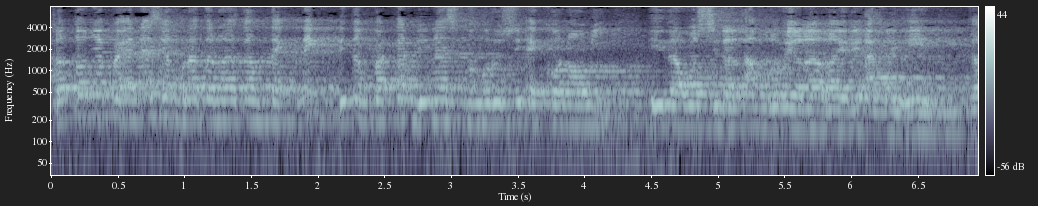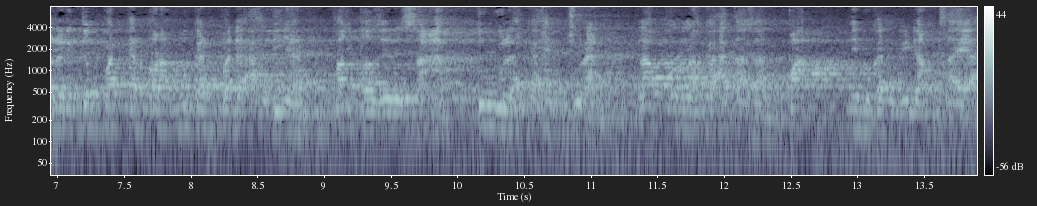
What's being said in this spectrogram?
Contohnya PNS yang berlatar teknik ditempatkan dinas mengurusi ekonomi. Idza wasidal amru ila ghairi ahlihi. Kalau ditempatkan orang bukan pada ahlinya, fantazir sa'at, tunggulah kehancuran. Laporlah ke atasan, "Pak, ini bukan bidang saya.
